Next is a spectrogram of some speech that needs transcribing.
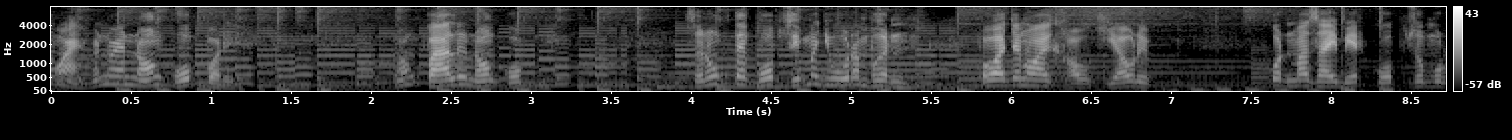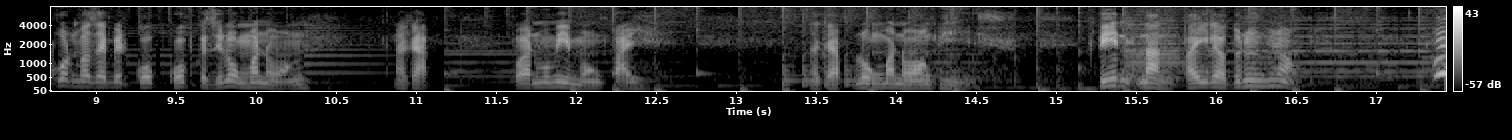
โอ้ยมันเป็นน้องกบบ่ดิน้องปลาหรือน้องกบ สนุกแต่กบสิมาอยู่น้ำเพลินเพราะว่าจะน้อยเข่าเขียวนี่คนมาใส่เบ็ดกบ สมมติคนมาใส่เบ็ดกบกบก็สิลงมาหนองนะครับเพราะว่ามันมีมองไปนะครับลงมาหนองพี่ปีนั่นไปอีกแล้วตัวนึงพี่น้องโอ้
